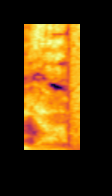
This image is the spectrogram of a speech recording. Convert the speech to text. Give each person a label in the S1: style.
S1: Ja.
